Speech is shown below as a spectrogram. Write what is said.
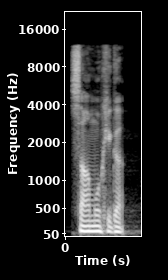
സാമൂഹിക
